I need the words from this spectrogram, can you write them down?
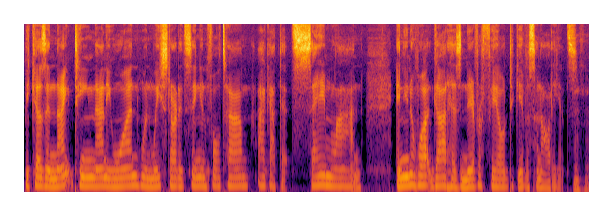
because in 1991 when we started singing full time i got that same line and you know what god has never failed to give us an audience mm-hmm.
